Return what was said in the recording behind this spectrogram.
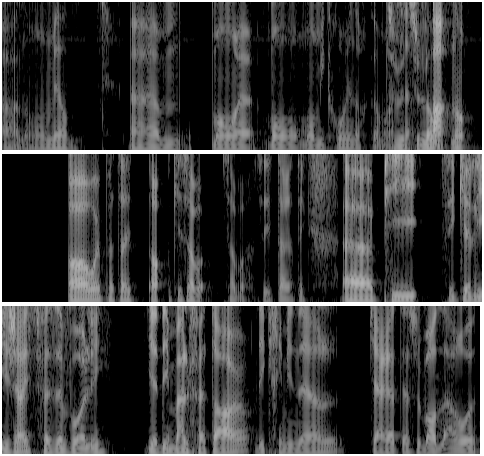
Ah non, merde. Euh, mon, euh, mon, mon micro vient de recommencer. Tu veux-tu l'autre? Ah non. Ah ouais, peut-être. Ah, ok, ça va, ça va, c'est arrêté. Euh, Puis, c'est que les gens, ils se faisaient voler. Il y a des malfaiteurs, des criminels qui arrêtaient sur le bord de la route,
